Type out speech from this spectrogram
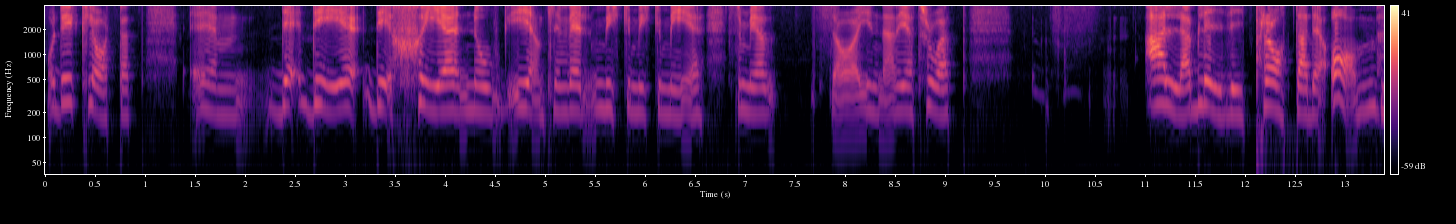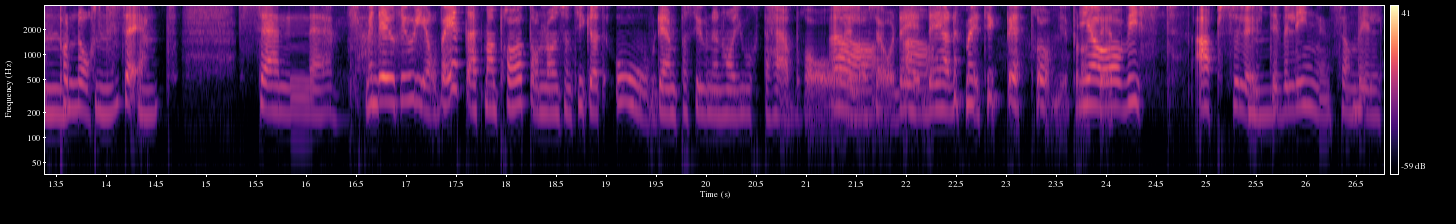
Och det är klart att um, det, det, det sker nog egentligen väldigt mycket, mycket mer som jag sa innan. Jag tror att alla blir vi pratade om mm, på något mm, sätt. Mm. Sen... Eh, Men det är roligare att veta att man pratar om någon som tycker att oh, den personen har gjort det här bra ja, eller så. Det, ja. det hade man ju tyckt bättre om ju på något ja, sätt. Ja visst, absolut. Mm. Det är väl ingen som mm. vill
